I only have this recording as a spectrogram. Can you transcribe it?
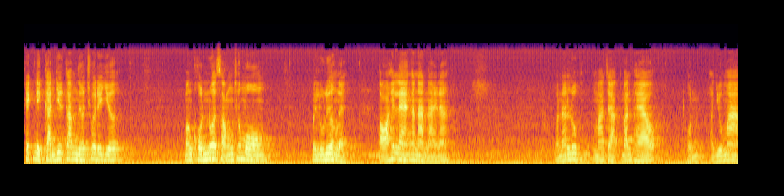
เทคนิคการยืดกล้ามเนื้อช่วยได้เยอะ บางคนนวดสองชั่วโมง ไม่รู้เรื่องเลย ต่อให้แรงขนาดไหนนะวันนั้นลูกมาจากบ้านแพ้ว คนอายุมาก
